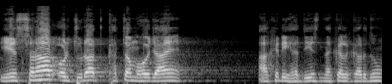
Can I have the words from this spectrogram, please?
یہ اسرار اور جرات ختم ہو جائیں آخری حدیث نقل کر دوں۔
